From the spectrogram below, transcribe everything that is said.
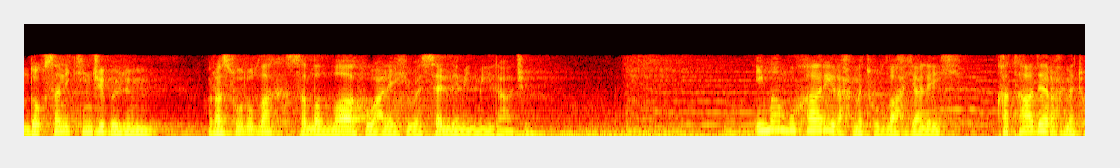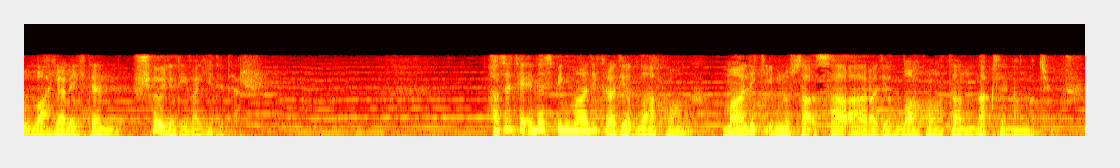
92. Bölüm Resulullah sallallahu aleyhi ve sellemin miracı İmam Bukhari rahmetullahi aleyh Katade rahmetullahi aleyh'ten şöyle rivayet eder. Hz. Enes bin Malik radıyallahu anh Malik İbn-i Sa'sa'a radıyallahu anh'tan naklen anlatıyor.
